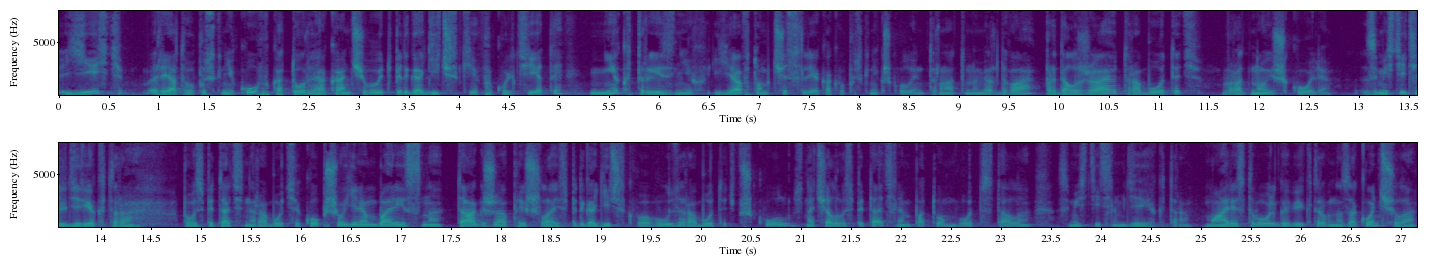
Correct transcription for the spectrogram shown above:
Есть ряд выпускников, которые оканчивают педагогические факультеты. Некоторые из них, я в том числе, как выпускник школы-интерната номер два, продолжают работать в родной школе. Заместитель директора по воспитательной работе Копшева Елена Борисовна также пришла из педагогического вуза работать в школу, сначала воспитателем, потом вот стала заместителем директора. Маристова Ольга Викторовна закончила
